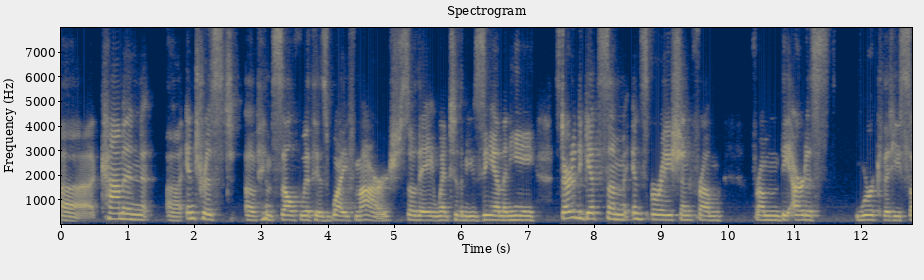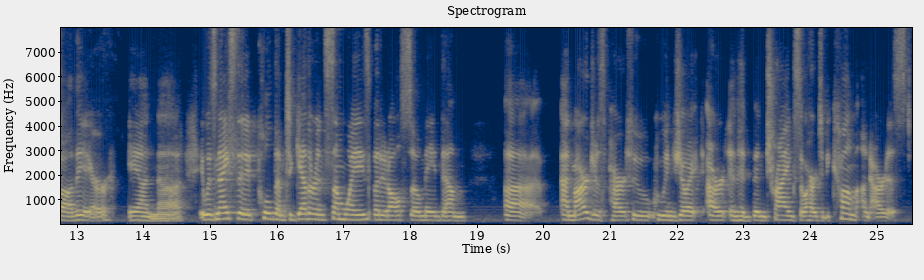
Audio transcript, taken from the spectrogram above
uh, common uh, interest of himself with his wife Marge. So they went to the museum, and he started to get some inspiration from from the artist's work that he saw there. And uh, it was nice that it pulled them together in some ways, but it also made them, uh, on Marge's part, who who enjoyed art and had been trying so hard to become an artist.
